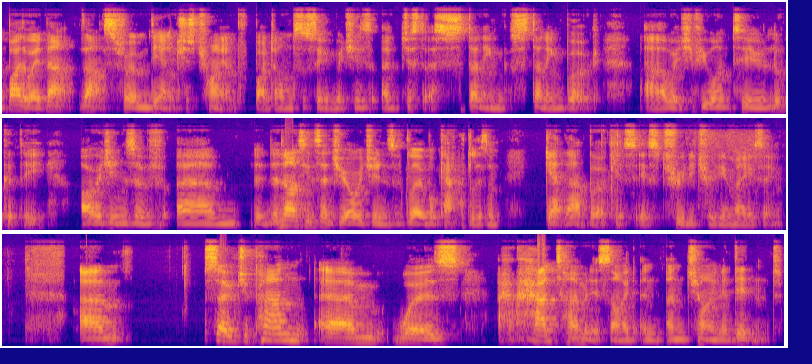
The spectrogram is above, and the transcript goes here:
by the way, that that's from The Anxious Triumph by Donald Sassoon, which is a, just a stunning, stunning book. Uh, which, if you want to look at the origins of um, the 19th century origins of global capitalism, get that book. It's it's truly, truly amazing. Um, so Japan um, was had time on its side, and, and China didn't.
